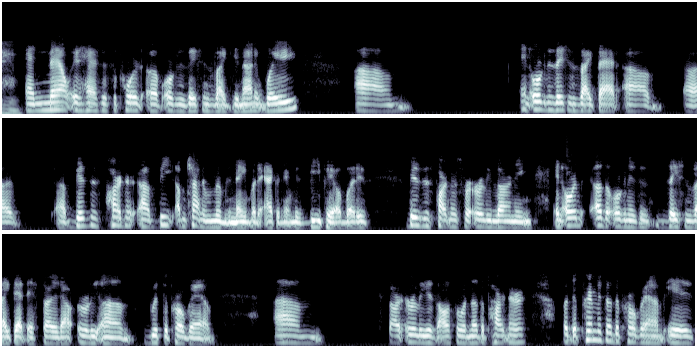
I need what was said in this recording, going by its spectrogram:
Mm. And now it has the support of organizations like United Way um, and organizations like that. Um, uh, uh, business partner, uh, B, I'm trying to remember the name of the acronym is BPEL, but it's Business Partners for Early Learning and or other organizations like that that started out early um, with the program. Um, Start Early is also another partner, but the premise of the program is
